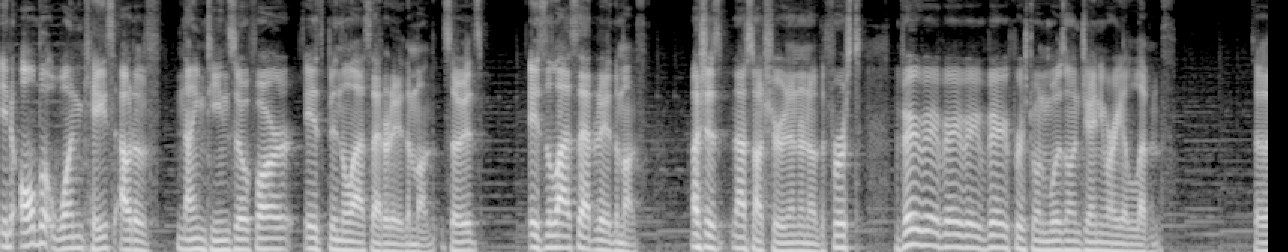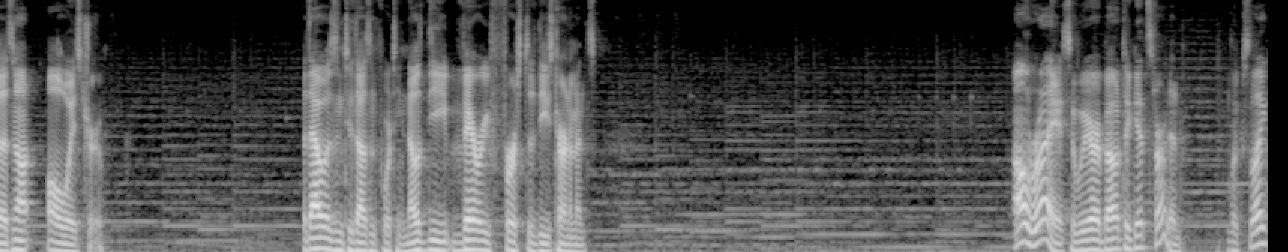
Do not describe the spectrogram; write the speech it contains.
in all but one case out of 19 so far, it's been the last Saturday of the month. So it's it's the last Saturday of the month. That's just that's not true. No, no, no. The first very very very very very first one was on January 11th. So that's not always true. But that was in 2014. That was the very first of these tournaments. Alright, so we are about to get started. Looks like.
